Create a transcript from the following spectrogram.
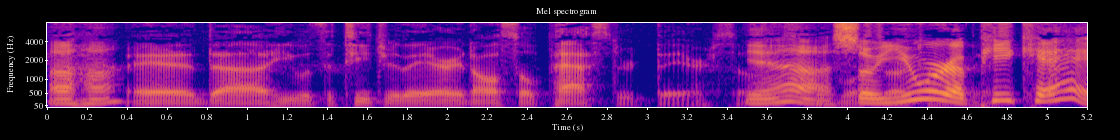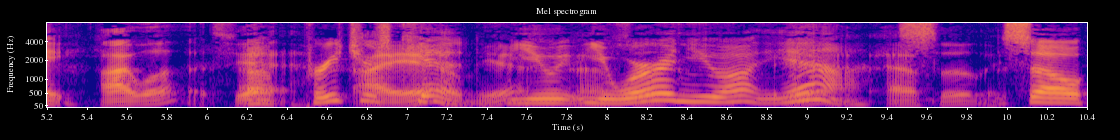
Uh-huh. And uh, he was a teacher there and also pastored there. So yeah. So you were a. PK. I was, yeah. a preacher's I kid. am, yeah, you you were and absolutely. you are. Yeah, absolutely. So,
